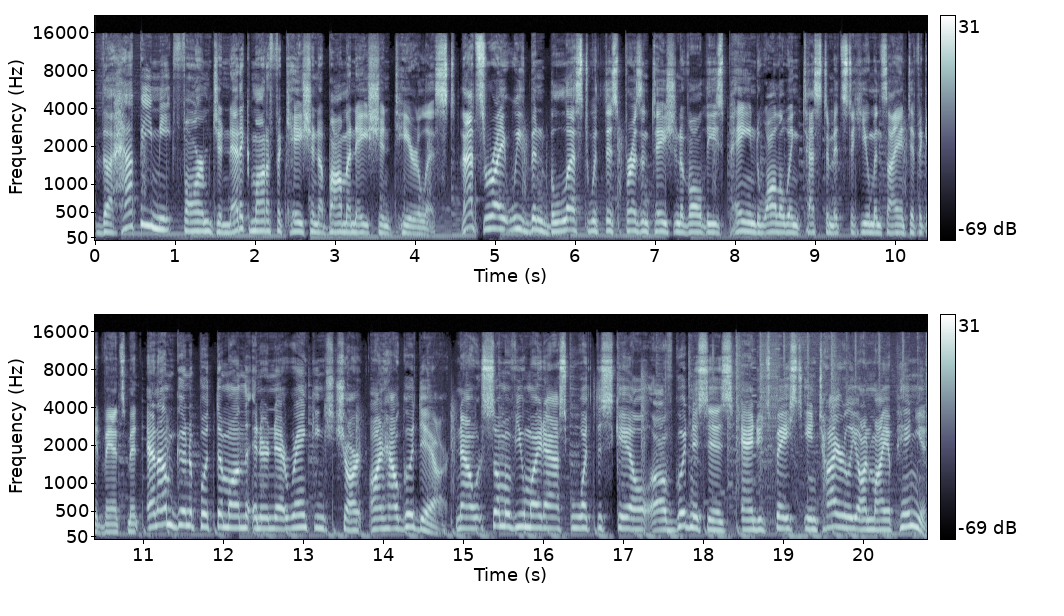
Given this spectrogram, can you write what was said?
The Happy Meat Farm Genetic Modification Abomination tier list. That's right, we've been blessed with this presentation of all these pained, wallowing testaments to human scientific advancement, and I'm gonna put them on the internet rankings chart on how good they are. Now, some of you might ask what the scale of goodness is, and it's based entirely on my opinion.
